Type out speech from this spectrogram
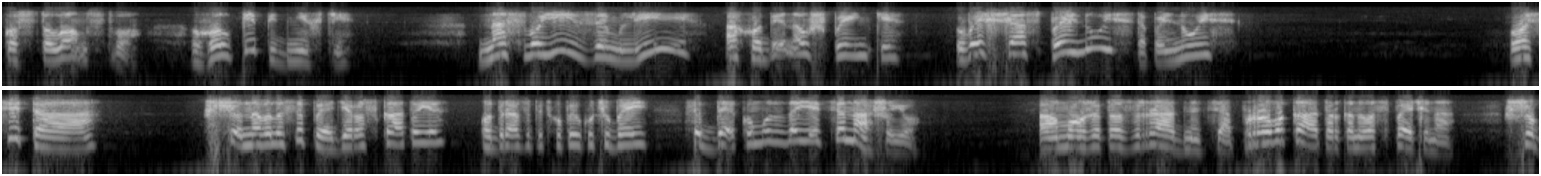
костоломство, голки під нігті. На своїй землі, а ходи навшпиньки. Весь час пильнуйсь та пильнуйсь. Ось і та, що на велосипеді розкатує, одразу підхопив Кучубей, декому здається нашою. А може, то зрадниця, провокаторка новоспечена, що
